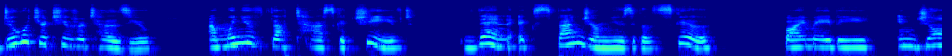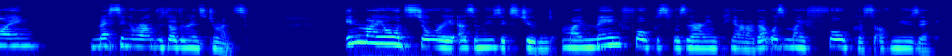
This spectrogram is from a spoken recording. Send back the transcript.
do what your tutor tells you. And when you've that task achieved, then expand your musical skill by maybe enjoying messing around with other instruments. In my own story as a music student, my main focus was learning piano. That was my focus of music.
